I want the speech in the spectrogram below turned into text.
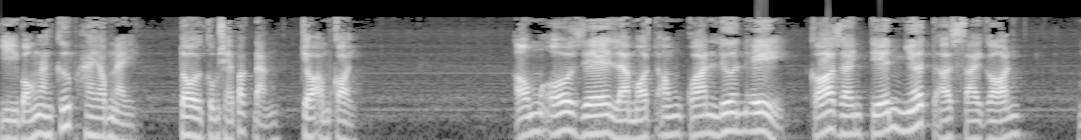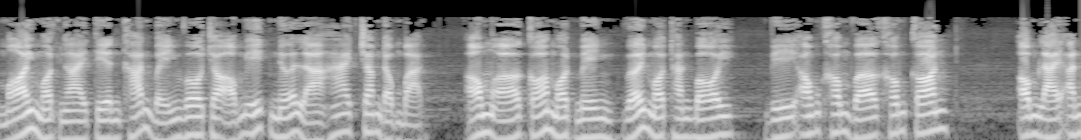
Vì bọn ăn cướp hai ông này, tôi cũng sẽ bắt đặng cho ông coi. Ông ô dê là một ông quan lương y, có danh tiếng nhất ở sài gòn mỗi một ngày tiền khám bệnh vô cho ông ít nữa là hai trăm đồng bạc. Ông ở có một mình với một thằng bồi, vì ông không vợ, không con. Ông lại ăn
